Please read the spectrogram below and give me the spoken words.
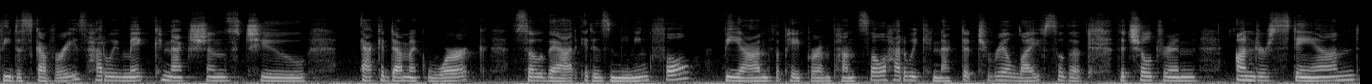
the discoveries? How do we make connections to academic work so that it is meaningful? beyond the paper and pencil? How do we connect it to real life so that the children understand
